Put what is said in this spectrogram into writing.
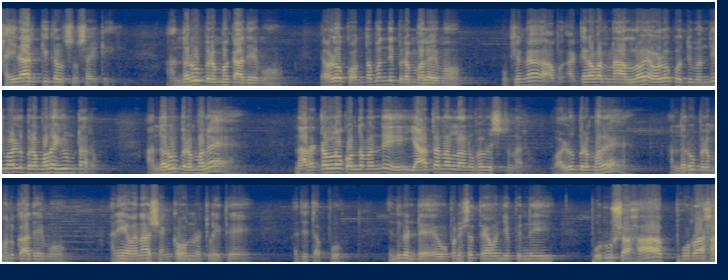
హైరార్కికల్ సొసైటీ. అందరూ బ్రహ్మ కాదేమో ఎవరో కొంతమంది బ్రహ్మలేమో ముఖ్యంగా అగ్రవర్ణాల్లో ఎవరో కొద్దిమంది వాళ్ళు బ్రహ్మలు అయి ఉంటారు. అందరూ బ్రహ్మలే. నరకంలో కొంతమంది యాతనలు అనుభవిస్తున్నారు. వాళ్ళు బ్రహ్మలే. అందరూ బ్రహ్మలు కాదేమో అని ఏమైనా శంక ఉన్నట్లయితే అది తప్పు. ఎందుకంటే ఉపనిషత్తు ఏమని చెప్పింది? పురుష పురహ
